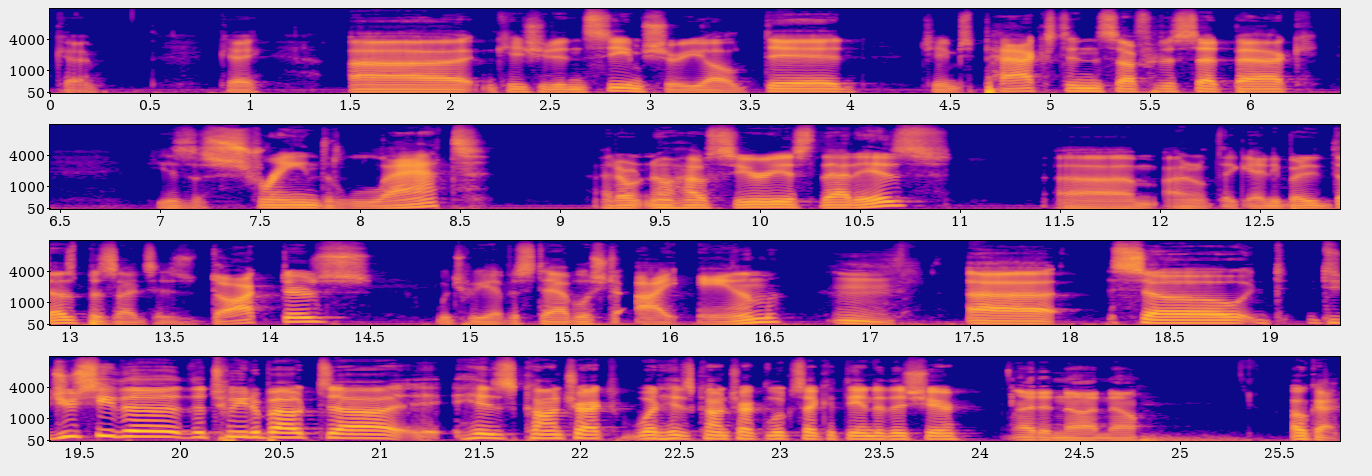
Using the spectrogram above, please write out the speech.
Okay. Okay. Uh, in case you didn't see, I'm sure y'all did. James Paxton suffered a setback. He has a strained lat. I don't know how serious that is. Um, I don't think anybody does besides his doctors, which we have established I am. Uh, so, d- did you see the the tweet about uh, his contract? What his contract looks like at the end of this year? I did not know. Okay.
